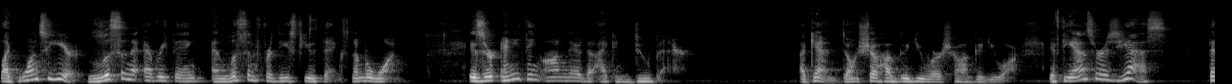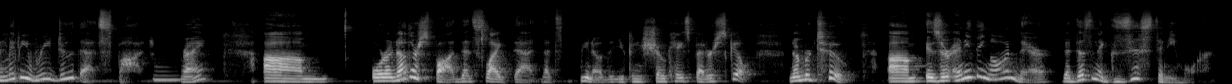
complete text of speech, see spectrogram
like once a year. Listen to everything and listen for these few things. Number one, is there anything on there that I can do better? Again, don't show how good you were, show how good you are. If the answer is yes, then maybe redo that spot, Mm. right? Um, or another spot that's like that, that's, you know, that you can showcase better skill. Number two, um, is there anything on there that doesn't exist anymore?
